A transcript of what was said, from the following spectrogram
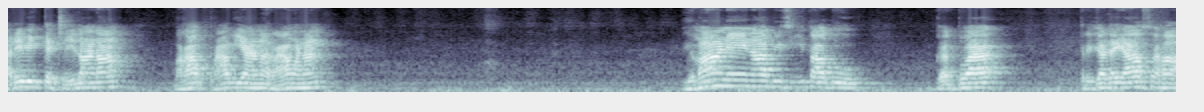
அறிவிக்க செய்தானாம்? மகா ராவணன். விமானேனாபி சீதா தூ கத்வா திரிஜடையா சகா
